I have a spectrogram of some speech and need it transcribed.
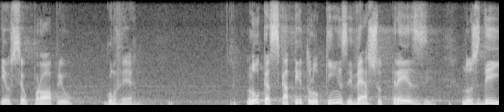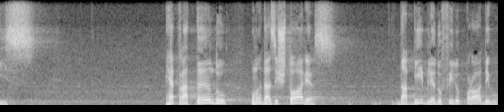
e o seu próprio governo. Lucas capítulo 15, verso 13, nos diz, retratando uma das histórias da Bíblia do filho pródigo.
